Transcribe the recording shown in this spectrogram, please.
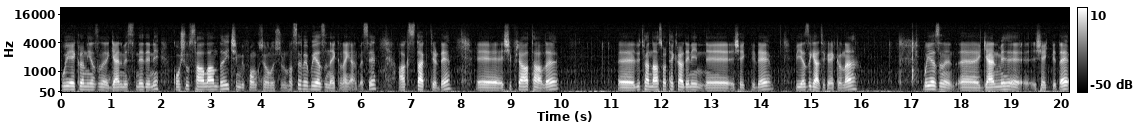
Bu ekranın yazı gelmesi nedeni koşul sağlandığı için bir fonksiyon oluşturulması ve bu yazının ekrana gelmesi. Aksi takdirde eee, şifre hatalı, eee, lütfen daha sonra tekrar deneyin eee, şekliyle bir yazı gelecek ekrana. Bu yazının e, gelme şekli de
